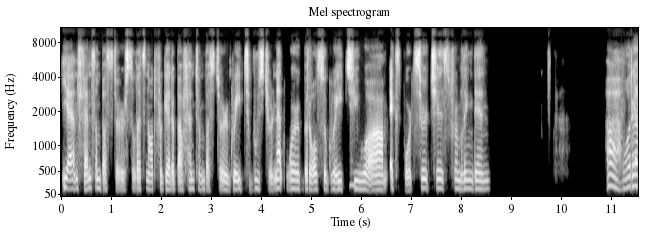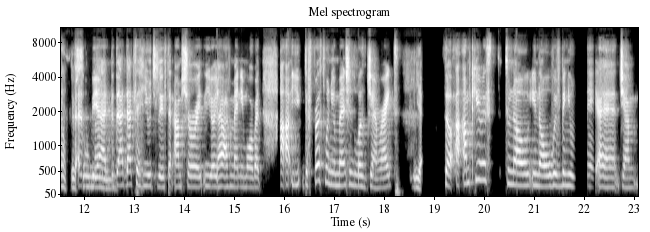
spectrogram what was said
Yeah, and Phantom Buster. So let's not forget about Phantom Buster. Great to boost your network, but also great mm. to um, export searches from LinkedIn. Ah, what else? There's so yeah, that that's a huge list, and I'm sure you have many more. But uh, uh, you, the first one you mentioned was Gem, right? Yeah. So I'm curious to know. You know, we've been uh, Gem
